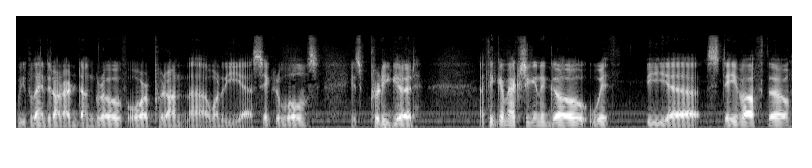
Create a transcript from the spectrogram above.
we've landed on our Dungrove or put on uh, one of the uh, Sacred Wolves, it's pretty good. I think I'm actually going to go with the uh, Stave Off, though.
